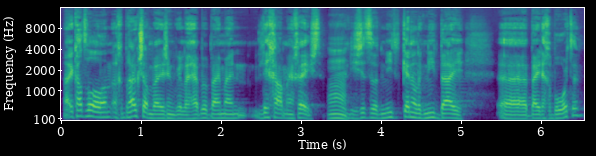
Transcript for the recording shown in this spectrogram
Nou, ik had wel een, een gebruiksaanwijzing willen hebben bij mijn lichaam en geest. Mm. En die zitten er niet, kennelijk niet bij, uh, bij de geboorte.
